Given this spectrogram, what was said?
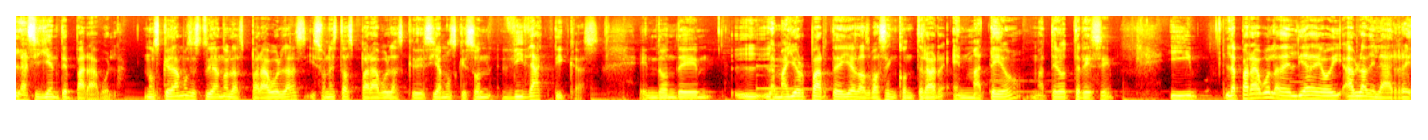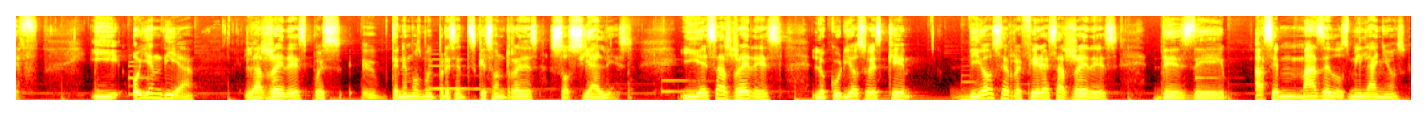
la siguiente parábola. Nos quedamos estudiando las parábolas y son estas parábolas que decíamos que son didácticas, en donde la mayor parte de ellas las vas a encontrar en Mateo, Mateo 13. Y la parábola del día de hoy habla de la red. Y hoy en día las redes, pues eh, tenemos muy presentes que son redes sociales. Y esas redes, lo curioso es que Dios se refiere a esas redes desde hace más de dos mil años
